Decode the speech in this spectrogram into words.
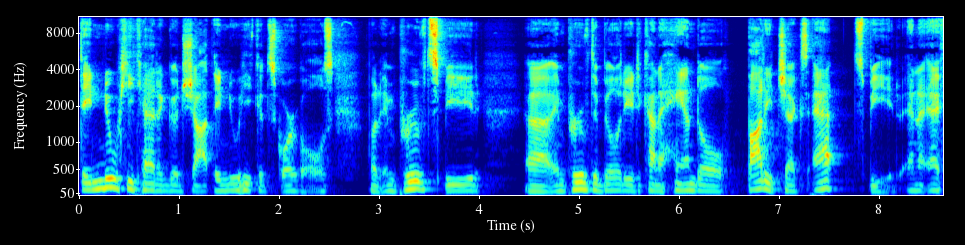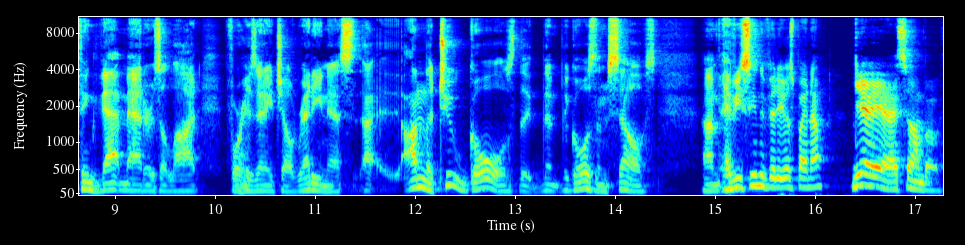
they knew he had a good shot, they knew he could score goals, but improved speed, uh, improved ability to kind of handle body checks at speed, and I, I, think that matters a lot for his NHL readiness. Uh, on the two goals, the the, the goals themselves, um, have you seen the videos by now? Yeah, yeah, I saw them both.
